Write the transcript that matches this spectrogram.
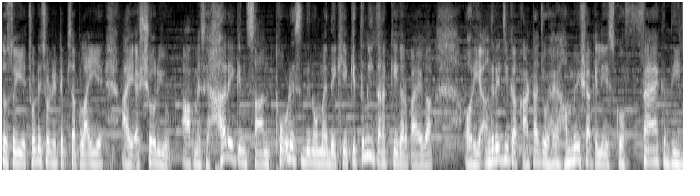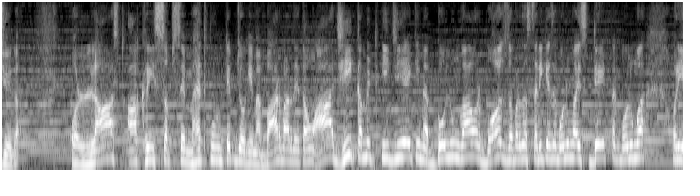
दोस्तों, ये छोटे छोटे टिप्स अप्लाई है। आई अश्योर यू आप में से हर एक इंसान थोड़े से दिनों में देखिए कितनी तरक्की कर पाएगा और ये अंग्रेज़ी का कांटा जो है हमेशा के लिए इसको फेंक दीजिएगा। और लास्ट आखिरी सबसे महत्वपूर्ण टिप जो कि मैं बार बार देता हूँ, आज ही कमिट कीजिए कि मैं बोलूँगा और बहुत ज़बरदस्त तरीके से बोलूँगा, इस डेट तक बोलूँगा और ये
